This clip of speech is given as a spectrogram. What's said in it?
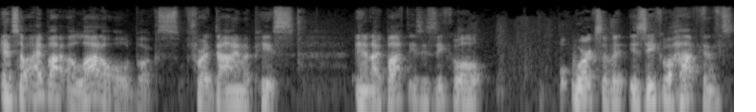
And so I bought a lot of old books for a dime a piece. And I bought these Ezekiel works of Ezekiel Hopkins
